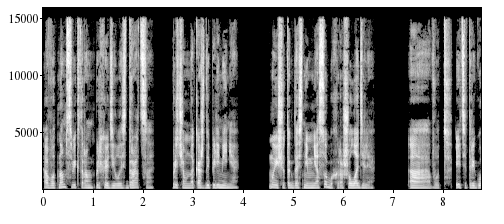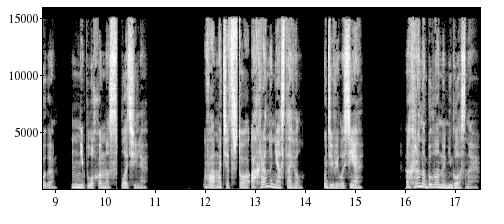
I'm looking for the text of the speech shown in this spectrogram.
А вот нам с Виктором приходилось драться, причем на каждой перемене. Мы еще тогда с ним не особо хорошо ладили. А вот эти три года неплохо нас сплотили. «Вам отец что, охрану не оставил?» — удивилась я. Охрана была, но негласная.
